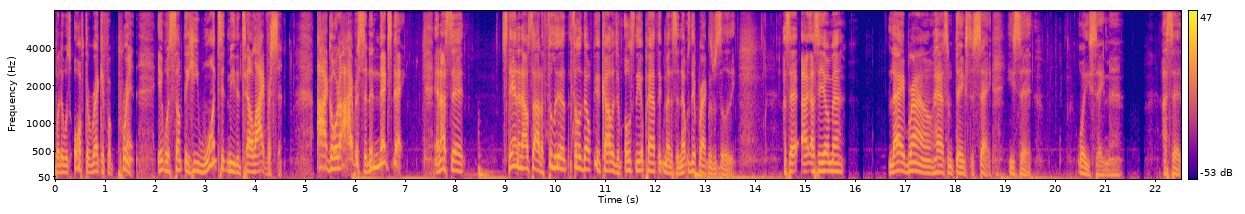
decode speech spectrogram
but it was off the record for print, it was something he wanted me to tell Iverson. I go to Iverson the next day, and I said, standing outside of Philadelphia College of Osteopathic Medicine, that was their practice facility. I said, I, I said, yo, man, Larry Brown has some things to say. He said, what he say, man? I said,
